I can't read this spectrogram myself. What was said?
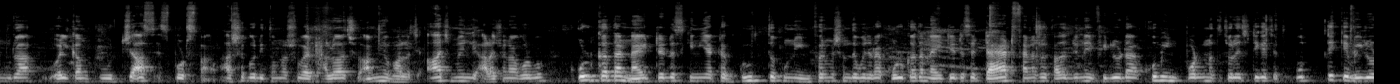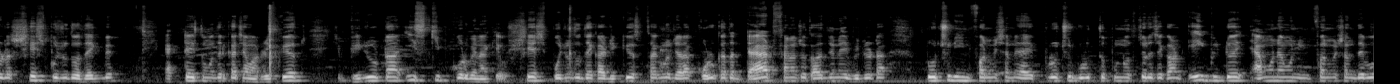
বন্ধুরা welcome to just sports Bangla আশা করি তোমরা সবাই ভালো আছো, আমিও ভালো আছি। আজ মেনলি আলোচনা করব কলকাতা নাইট রাইডার্সকে নিয়ে একটা গুরুত্বপূর্ণ ইনফরমেশন দেবো, যারা কলকাতা নাইট রাইডার্সের টায়ার্ড ফ্যান আছো, তাদের জন্য এই ভিডিওটা খুবই ইম্পর্টেন্ট হতে চলেছে, ঠিক আছে? প্রত্যেককে ভিডিওটা শেষ পর্যন্ত দেখবে। একটাই তোমাদের কাছে আমার রিকোয়েস্ট যে ভিডিওটা স্কিপ করবে না কেউ। শেষ পর্যন্ত দেখার রিকোয়েস্ট থাকল, যারা কলকাতার ডায়াট ফ্যান আছো, তাদের জন্য এই ভিডিওটা প্রচুর ইনফরমেশন প্রচুর গুরুত্বপূর্ণ হতে চলেছে, কারণ এই ভিডিওয় এমন এমন ইনফরমেশন দেবো,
